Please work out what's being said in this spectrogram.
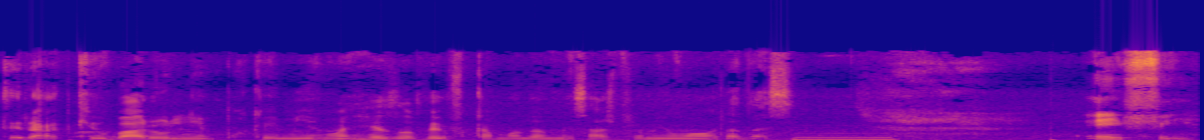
tirar aqui o barulhinho, porque minha mãe resolveu ficar mandando mensagem para mim uma hora dessa. Enfim,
